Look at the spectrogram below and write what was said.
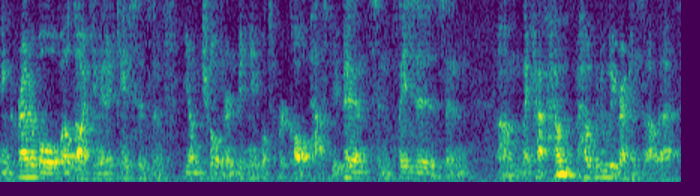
incredible, well documented cases of young children being able to recall past events and places and um, like how, how, how do we reconcile that?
